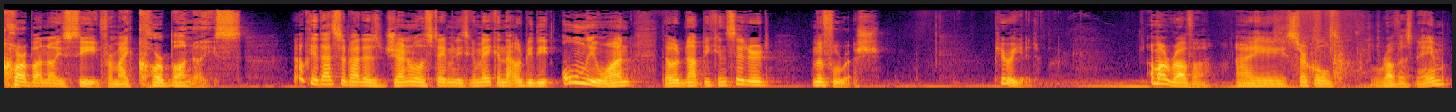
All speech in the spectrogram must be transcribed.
karbonois, for my karbonois. Okay, that's about as general a statement he can make, and that would be the only one that would not be considered mefurash. Period. Amar Rava. I circled Rava's name.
